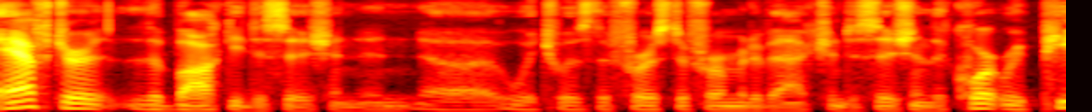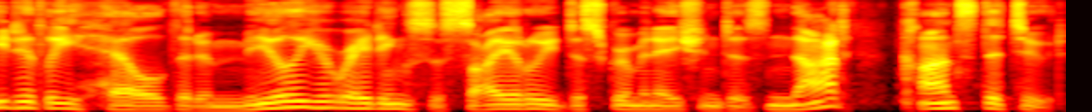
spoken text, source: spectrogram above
after the Bakke decision, uh, which was the first affirmative action decision, the court repeatedly held that ameliorating societal discrimination does not constitute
